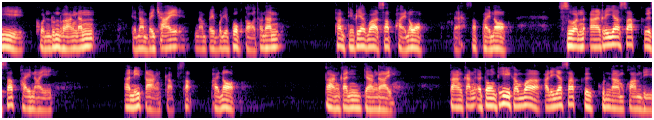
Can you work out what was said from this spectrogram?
ที่คนรุ่นรางนั้น จะนำไปใช้นำไปบริโภคต่อเท่านั้น ท่านที่เรียกว่าทรัพย์ภายนอกนะทรัพย์ภายนอก ส่วนอริยทรัพย์คือทรัพย์ภายใน อันนี้ต่างกับทรัพย์ภายนอก ต่างกันอย่างไร ต่างกันตรงที่คำว่าอริยทรัพย์คือคุณงามความดี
